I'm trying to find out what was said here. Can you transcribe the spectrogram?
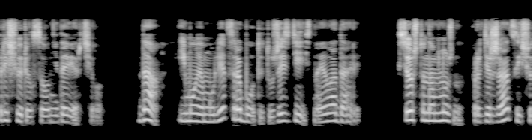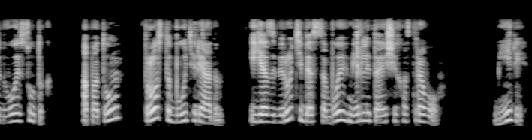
Прищурился он недоверчиво. Да, и мой амулет сработает уже здесь, на Эладаре. Все, что нам нужно, продержаться еще двое суток. А потом просто будь рядом, и я заберу тебя с собой в мир летающих островов. Мири,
